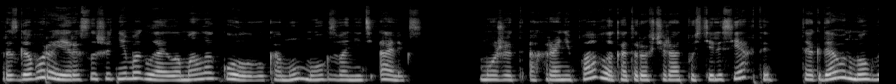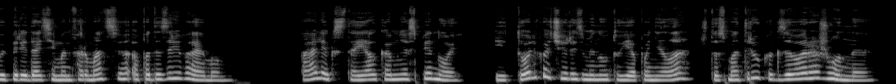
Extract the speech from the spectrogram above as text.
Разговора я расслышать не могла и ломала голову, кому мог звонить Алекс. Может, охране Павла, которую вчера отпустили с яхты? Тогда он мог бы передать им информацию о подозреваемом. Алекс стоял ко мне спиной, и только через минуту я поняла, что смотрю как завороженная,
